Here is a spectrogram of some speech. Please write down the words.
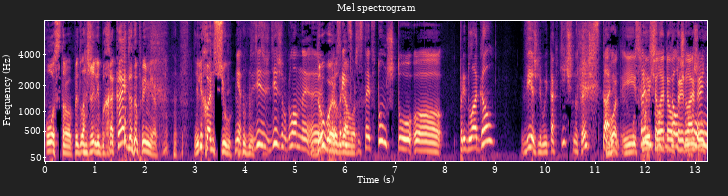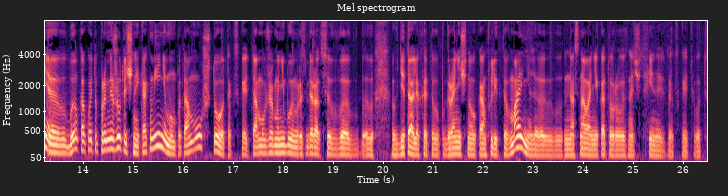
острова предложили бы Хоккайдо, например, или Хансю. Нет, здесь, здесь же главный Другой э, принцип разговор. состоит в том, что э, предлагал вежливо и тактично, товарищ Сталин. Вот, и смысл этого предложения Молотова. был какой-то промежуточный, как минимум, потому что, так сказать, там уже мы не будем разбираться в, в, в деталях этого пограничного конфликта в Майне, на основании которого, значит, финны, так сказать, вот,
